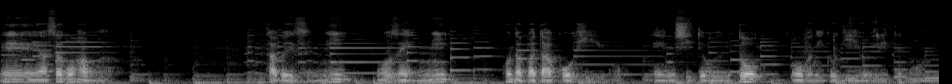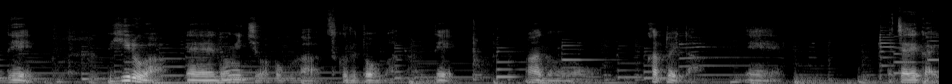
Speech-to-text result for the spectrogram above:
えー、朝ごはんは食べずに、午前に、今度はバターコーヒーを、えー、MCT オイルとオーガニックギーを入れて飲んで、で昼は、えー、土日は僕が作る当番なんで、あのー、買っといた、えめっちゃでかいも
